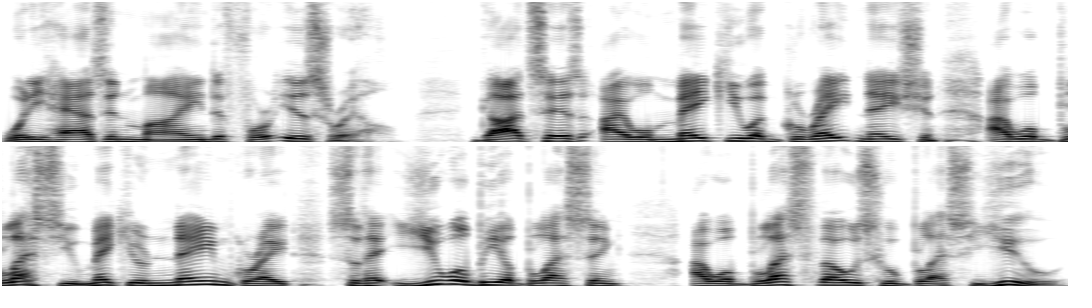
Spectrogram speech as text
what he has in mind for Israel. God says, I will make you a great nation. I will bless you, make your name great, so that you will be a blessing. I will bless those who bless you,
